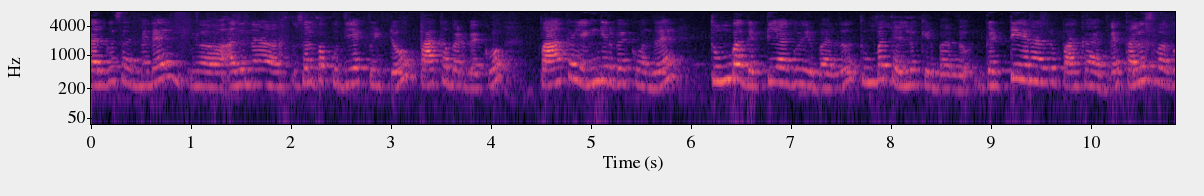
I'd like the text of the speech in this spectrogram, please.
ಕರಗಿಸಾದ್ಮೇಲೆ ಅದನ್ನ ಸ್ವಲ್ಪ ಕುದಿಯಕ್ ಬಿಟ್ಟು ಪಾಕ ಬರಬೇಕು. ಪಾಕ ಹೆಂಗಿರ್ಬೇಕು ಅಂದ್ರೆ ತುಂಬಾ ಗಟ್ಟಿಯಾಗೂ ಇರಬಾರ್ದು, ತುಂಬಾ ತೆಳ್ಳಕ್ ಇರಬಾರ್ದು ಗಟ್ಟಿ ಏನಾದ್ರೂ ಪಾಕ ಆದ್ರೆ ಕಲಿಸುವಾಗ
